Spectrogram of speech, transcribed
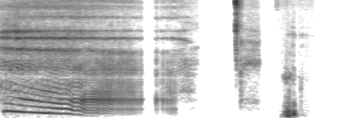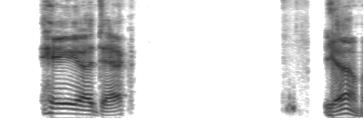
hey, uh, Dak. Yeah.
